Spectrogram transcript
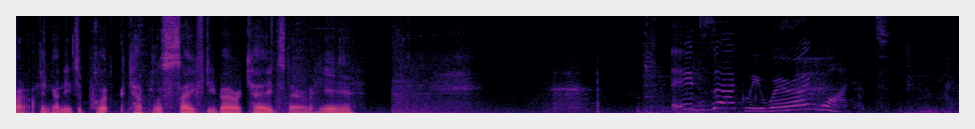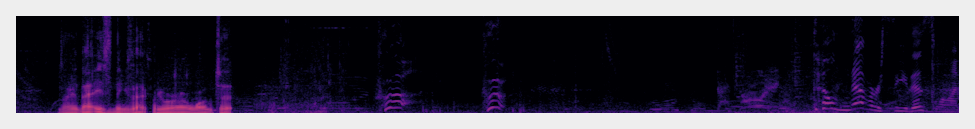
Right, I think I need to put a couple of safety barricades down here. Exactly where I want it. No, that isn't exactly where I want it. They'll never see this one.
